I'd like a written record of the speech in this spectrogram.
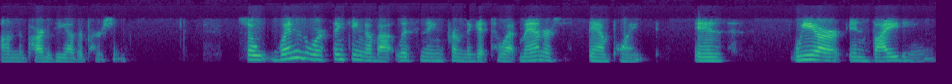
on the part of the other person. So when we're thinking about listening from the get to what matters standpoint, is we are inviting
